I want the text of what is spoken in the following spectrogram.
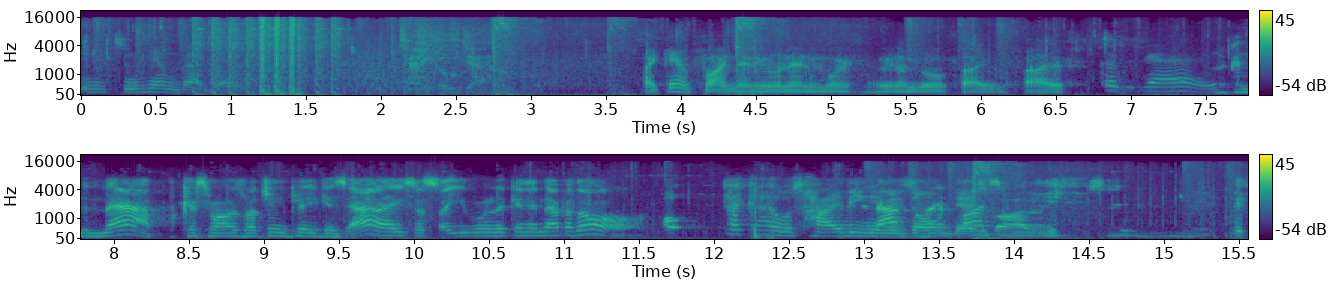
into him that day. Tango down. I can't find anyone anymore. I mean, I'm going five and five. Cause. Look in the map, because when I was watching you play against Alex, I saw you weren't looking at the map at all. Oh, that guy was hiding in his own dead body. someone.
